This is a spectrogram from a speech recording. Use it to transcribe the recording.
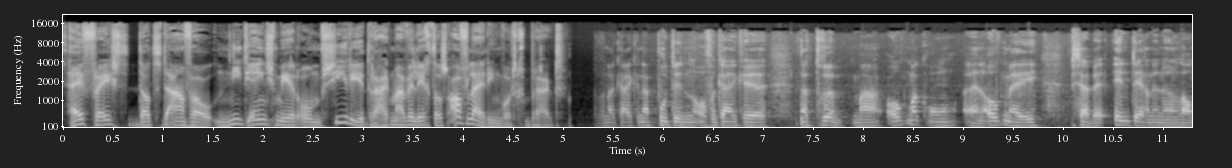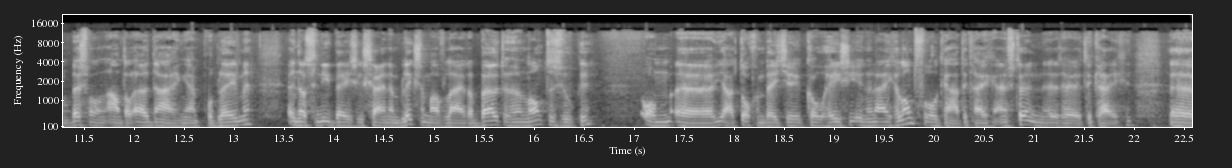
Hij vreest dat de aanval niet eens meer om Syrië draait... maar wellicht als afleiding wordt gebruikt we nou kijken naar Poetin of we kijken naar Trump, maar ook Macron en ook May. Ze hebben intern in hun land best wel een aantal uitdagingen en problemen. En dat ze niet bezig zijn een bliksemafleider buiten hun land te zoeken om uh, ja, toch een beetje cohesie in hun eigen land voor elkaar te krijgen en steun uh, te krijgen. Uh,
